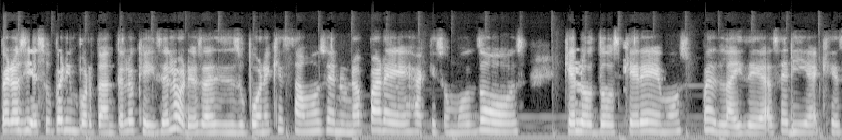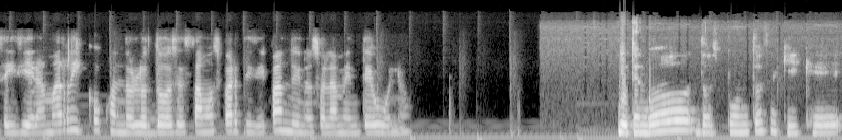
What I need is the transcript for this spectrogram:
pero sí es súper importante lo que dice Lore, o sea, si se supone que estamos en una pareja, que somos dos, que los dos queremos, pues la idea sería que se hiciera más rico cuando los dos estamos participando y no solamente uno. Yo tengo dos puntos aquí que,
